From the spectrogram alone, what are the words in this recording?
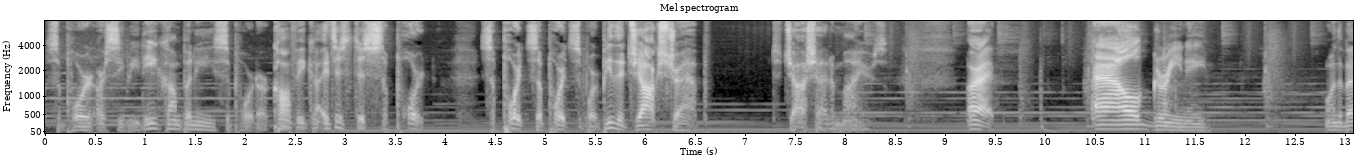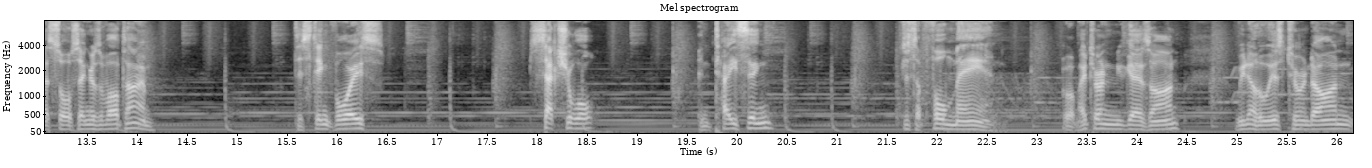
support our CBD company, support our coffee. Co- it's just just support, support, support, support. Be the jockstrap to Josh Adam Meyers. All right, Al Greeny one of the best soul singers of all time. Distinct voice, sexual, enticing, just a full man. Oh, am I turning you guys on? We know who is turned on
